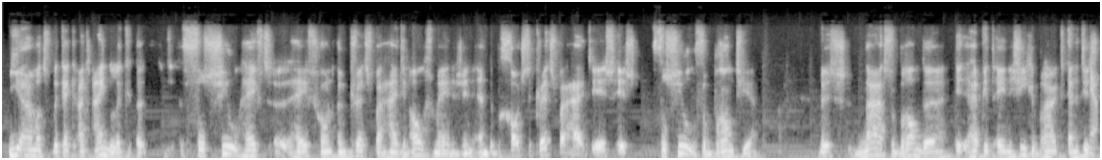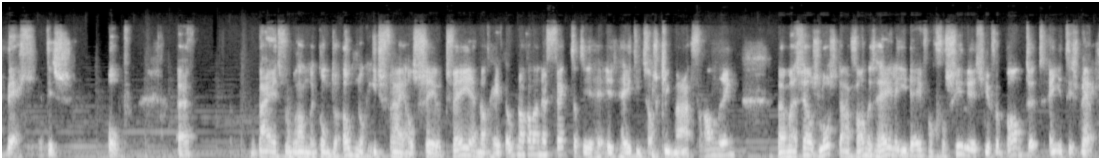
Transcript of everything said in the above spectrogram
Ja, want kijk, uiteindelijk, uh, fossiel heeft, heeft gewoon een kwetsbaarheid in algemene zin. En de grootste kwetsbaarheid is, is fossiel verbrand je. Dus na het verbranden heb je het energie gebruikt en het is ja. weg. Het is op. Uh, bij het verbranden komt er ook nog iets vrij als CO2. En dat heeft ook nogal een effect. Dat heet iets als klimaatverandering. maar zelfs los daarvan, het hele idee van fossiel is: je verbrandt het en het is weg.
